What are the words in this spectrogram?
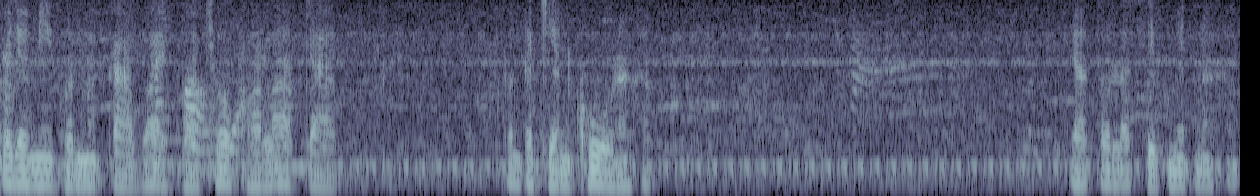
ก็จะมีคนมากราบไหว้ขอโชคขอลาบจากต้นตะเคียนคู่นะครับยาวต้นละสิบเมตรนะครับ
